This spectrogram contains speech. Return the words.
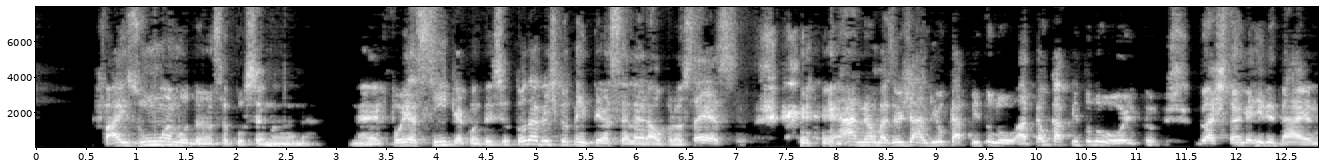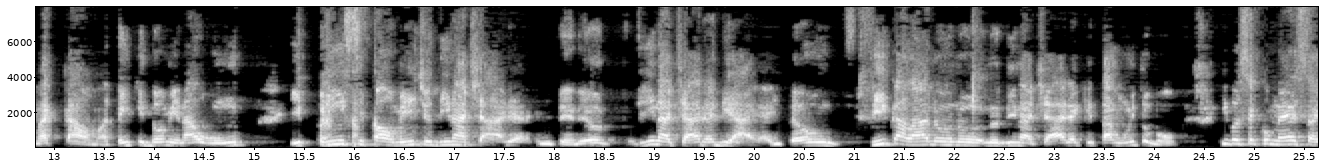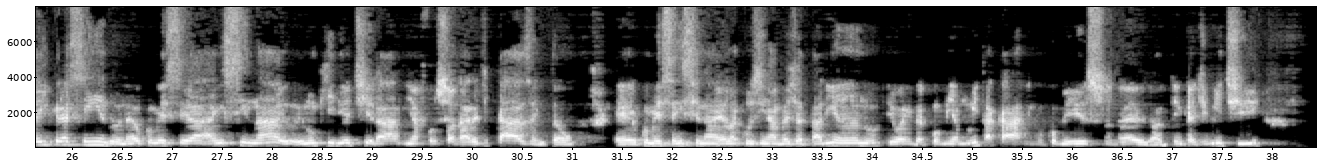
Faz uma mudança por semana. Né? Foi assim que aconteceu. Toda vez que eu tentei acelerar o processo, ah, não, mas eu já li o capítulo, até o capítulo 8 do Ashtanga Hridaya. Mas calma, tem que dominar o 1 e principalmente o Dinacharya, entendeu? Dinacharya diária. Então, fica lá no, no, no Dinacharya que está muito bom. E você começa a ir crescendo, né? Eu comecei a, ensinar, eu não queria tirar a minha funcionária de casa, então é, eu comecei a ensinar ela a cozinhar vegetariano. Eu ainda comia muita carne no começo, né? Eu tenho que admitir.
